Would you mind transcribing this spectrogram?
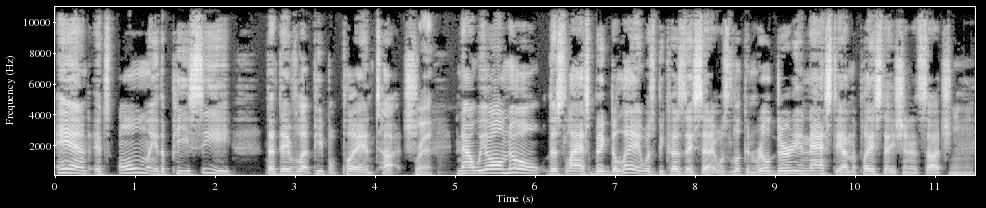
And it's only the PC that they've let people play and touch. right. Now we all know this last big delay was because they said it was looking real dirty and nasty on the PlayStation and such, Mhm.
